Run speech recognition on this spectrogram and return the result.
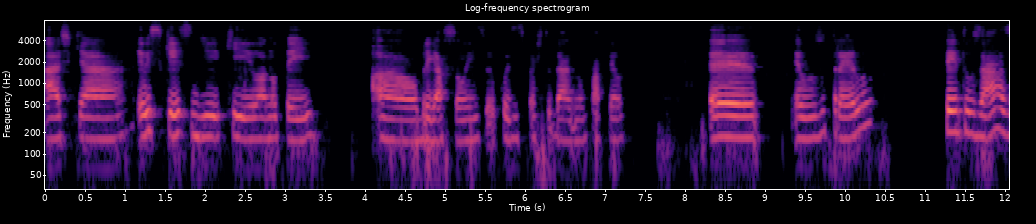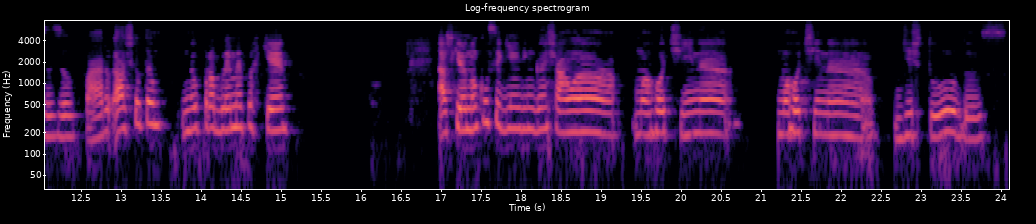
Acho que a, eu esqueço de que eu anotei a, obrigações, coisas para estudar no papel. É, eu uso Trello, tento usar, às vezes eu paro. Acho que eu tenho. Meu problema é porque acho que eu não consegui ainda enganchar uma, uma rotina, uma rotina de estudos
